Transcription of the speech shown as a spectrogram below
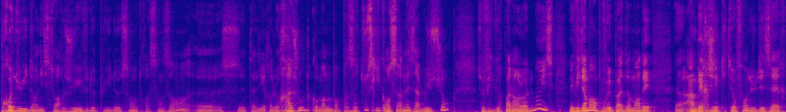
produit dans l'histoire juive depuis 200 ou 300 ans, euh, c'est-à-dire le rajout de commandements. Parce que tout ce qui concerne les ablutions ne figure pas dans la loi de Moïse. Évidemment, on ne pouvait pas demander à un berger qui était au fond du désert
